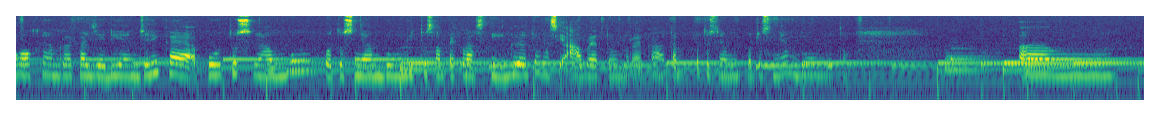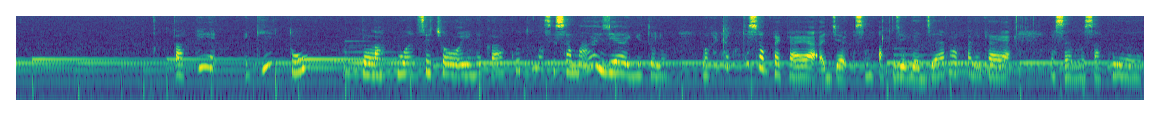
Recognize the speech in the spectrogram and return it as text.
pokoknya mereka jadian. Jadi kayak putus nyambung putus nyambung gitu sampai kelas 3 tuh masih awet tuh mereka tapi putus nyambung putus nyambung gitu. Um, tapi gitu kelakuan si cowok ini ke aku tuh masih sama aja gitu loh. Makanya aku tuh sampai kayak sempat jaga jarak kan kayak sms aku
